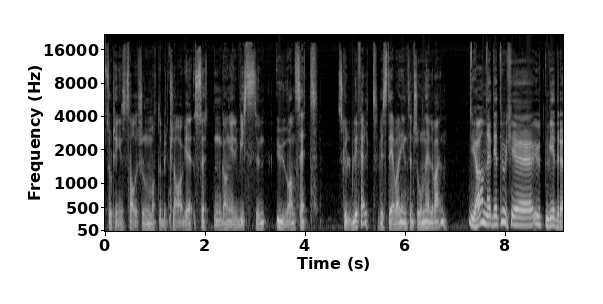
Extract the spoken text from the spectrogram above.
Stortingets talerstol og måtte beklage 17 ganger hvis hun uansett skulle bli felt? Hvis det var intensjonen hele veien? Ja, nei, Det tror jeg ikke uten videre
